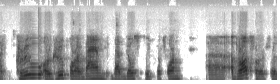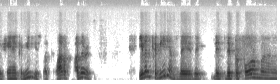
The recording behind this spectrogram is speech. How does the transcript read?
like crew or group or a band that goes to perform uh, abroad for for Lithuanian communities. Like a lot of other, even comedians, they they they, they perform uh,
